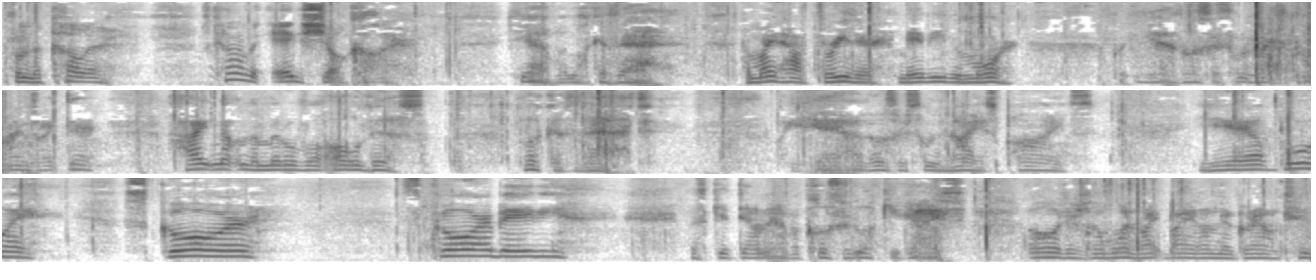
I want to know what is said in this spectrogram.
from the color. It's kind of an eggshell color. Yeah, but look at that. I might have three there, maybe even more. But yeah, those are some nice pines right there. Hiding out in the middle of all this. Look at that. Yeah, those are some nice pines. Yeah, boy. Score. Score, baby. Let's get down and have a closer look, you guys. Oh, there's the one right by it on the ground, too.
